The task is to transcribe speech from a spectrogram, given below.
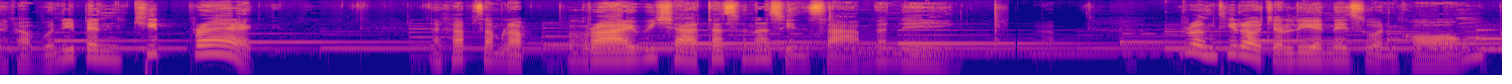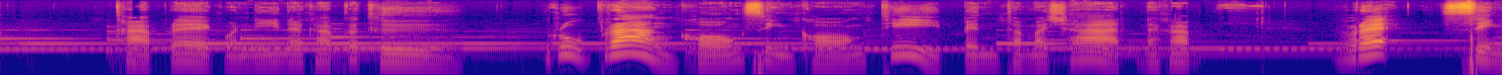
นะครับวันนี้เป็นคลิปแรกนะครับสำหรับรายวิชาทัศนศิลป์ 3 นั่นเองเรื่องที่เราจะเรียนในส่วนของคาบแรกวันนี้นะครับก็คือ รูปร่างของสิ่งของที่เป็นธรรมชาตินะครับ และสิ่ง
